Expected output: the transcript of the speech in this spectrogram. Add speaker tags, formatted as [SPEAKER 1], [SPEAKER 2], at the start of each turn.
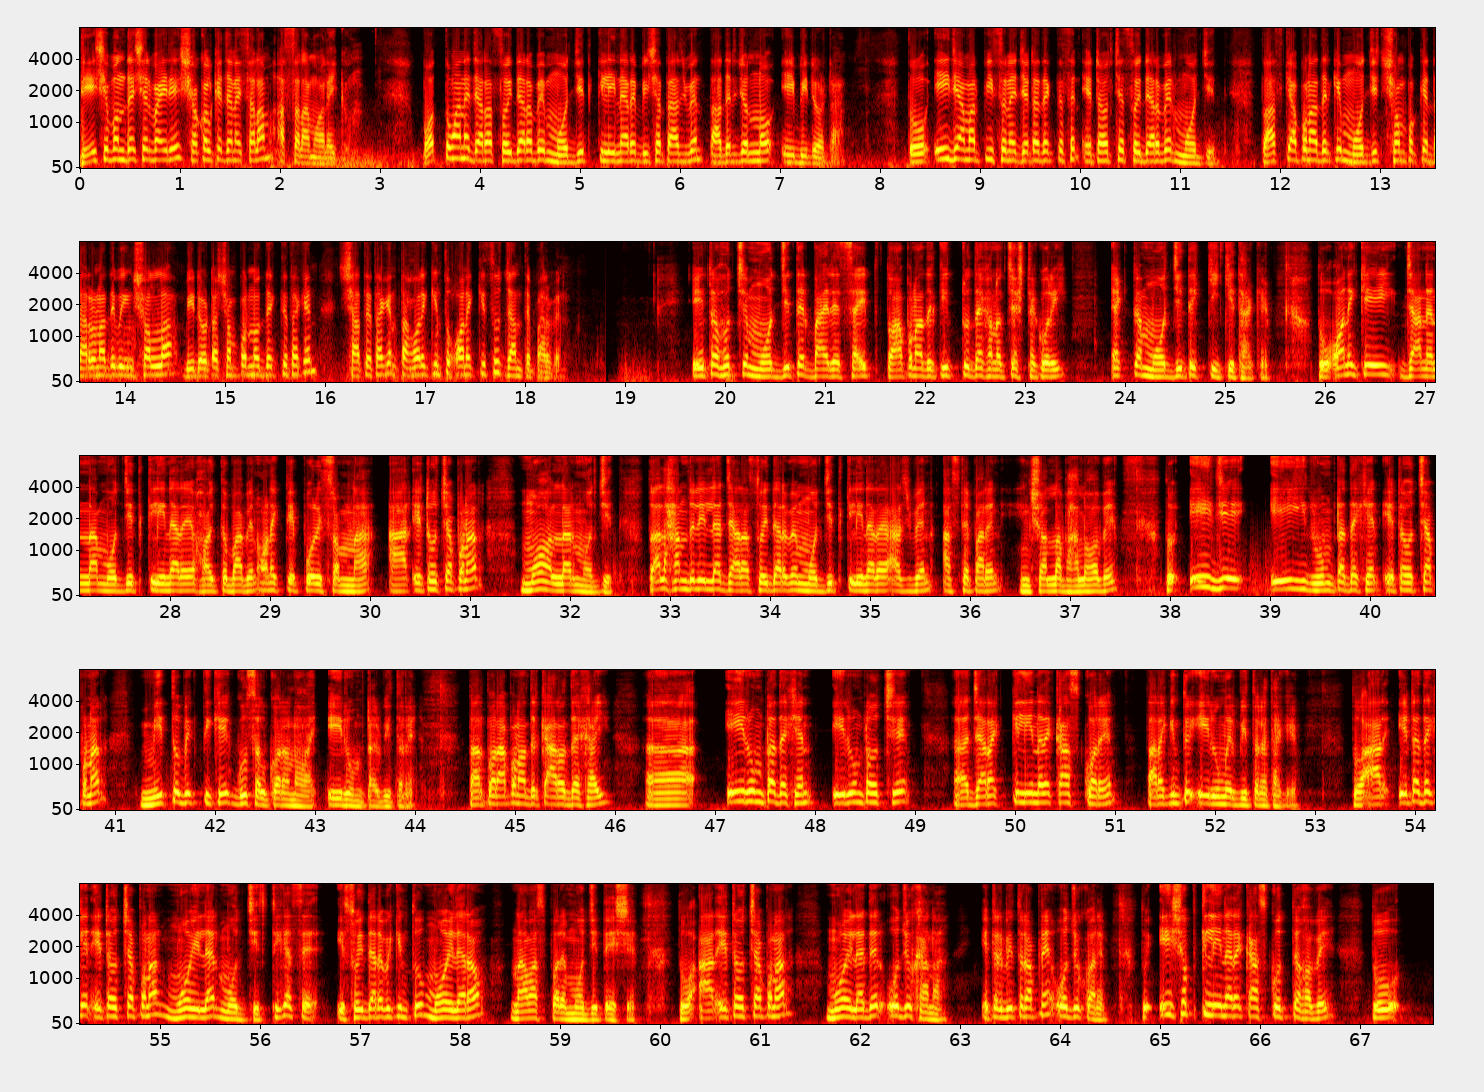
[SPEAKER 1] দেশ এবং দেশের বাইরে সকলকে জানাই সালাম, আসসালামু আলাইকুম। বর্তমানে যারা সৌদি আরবে মসজিদ ক্লিনারে বিষাতে আসবেন, তাদের জন্য এই ভিডিওটা। তো এই যে আমার পিছনে যেটা দেখতেছেন, এটা হচ্ছে সৌদি আরবের মসজিদ। তো আজকে আপনাদেরকে মসজিদ সম্পর্কে ধারণা দেবো, ইনশাল্লাহ ভিডিওটা সম্পূর্ণ দেখতে থাকেন, সাথে থাকেন, তাহলে কিন্তু অনেক কিছু জানতে পারবেন। এটা হচ্ছে মসজিদের বাইরের সাইড তো আপনাদেরকে একটু দেখানোর চেষ্টা করি। একটা মসজিদে কি কি থাকে? তো অনেকেই জানেন না, মসজিদ ক্লিনারে হয়তো ভাবেন অনেকটাই পরিশ্রম না, আর এটা হচ্ছে আপনার মহল্লার মসজিদ। তো আলহামদুলিল্লাহ যারা সৌদি আরবে মসজিদ ক্লিনারে আসবেন, আসতে পারেন ইনশাল্লাহ ভালো হবে। তো এই যে এই রুমটা দেখেন, এটা হচ্ছে আপনার মৃত ব্যক্তিকে গোসল করানো হয় এই রুমটার ভিতরে। তারপর আপনাদেরকে আরও দেখাই এই রুমটা দেখেন, এই রুমটা হচ্ছে যারা ক্লিনারে কাজ করে, তারা কিন্তু এই রুমের ভিতরে থাকে। তো আর এটা দেখেন, এটা হচ্ছে আপনার মহিলার মসজিদ, ঠিক আছে? সৌদি আরবে কিন্তু মহিলারাও নামাজ পড়ে মসজিদে এসে। তো আর এটা হচ্ছে আপনার মহিলাদের অজুখানা, এটার ভিতরে আপনি অজু করেন। তো এইসব ক্লিনারে কাজ করতে হবে। তো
